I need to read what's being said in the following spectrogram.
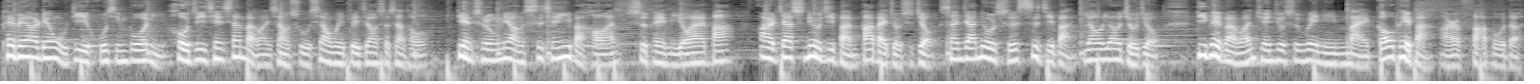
配备二点五 D 弧形玻璃，后置一千三百万像素相位对焦摄像头，电池容量四千一百毫安，适配 MIUI 八，二加十六 G 版八百九十九，三加六十四 G 版幺幺九九，低配版完全就是为你买高配版而发布的，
